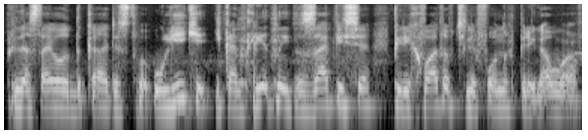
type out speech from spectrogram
предоставила доказательства, улики и конкретные записи перехватов телефонных переговоров.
